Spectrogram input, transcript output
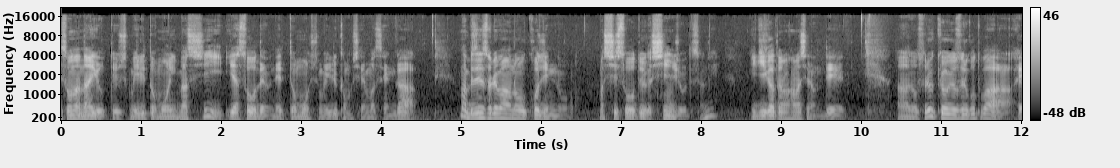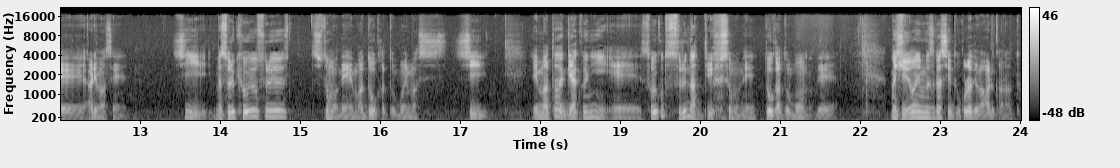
そんなないよっていう人もいると思いますしいやそうだよねって思う人もいるかもしれませんが、まあ、別にそれはあの個人の思想というか信条ですよね生き方の話なんであのそれを強要することは、えーありませんし、まあ、それを強要する人もね、まあ、どうかと思いますし、えーま、ただ逆に、えーそういうことするなんていう人もねどうかと思うので、まあ、非常に難しいところではあるかなと、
